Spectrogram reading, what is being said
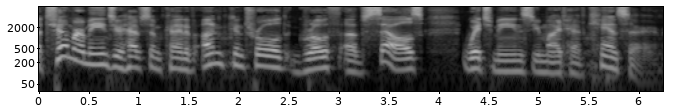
A tumor means you have some kind of uncontrolled growth of cells, which means you might have cancer.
